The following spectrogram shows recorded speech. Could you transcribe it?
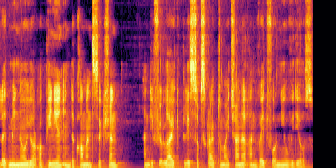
Let me know your opinion in the comment section and if you like please subscribe to my channel and wait for new videos.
